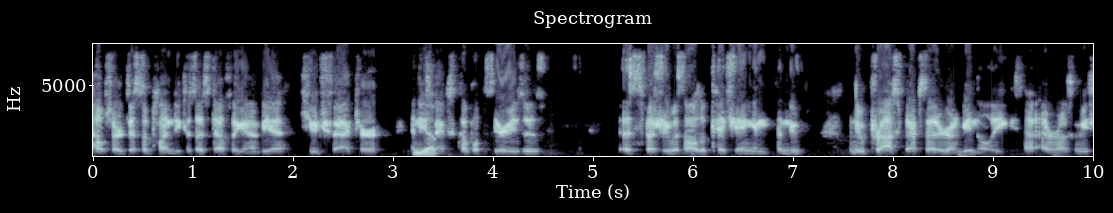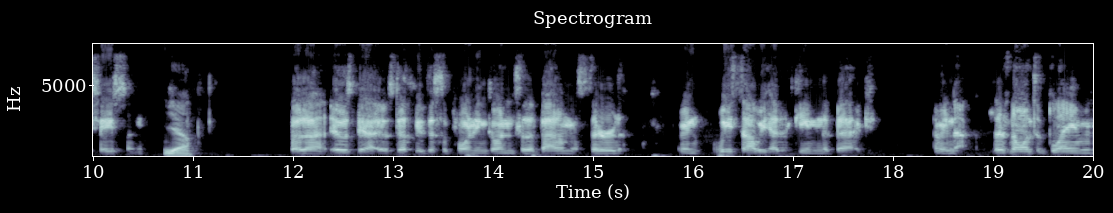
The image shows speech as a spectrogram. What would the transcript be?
helps our discipline because that's definitely going to be a huge factor in these yep. next couple of series, especially with all the pitching and the new new prospects that are going to be in the league that everyone's going to be facing. Yeah. But uh, it was yeah, it was definitely disappointing going into the bottom of the third. I mean, we thought we had the game in the bag. I mean, there's no one to blame.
